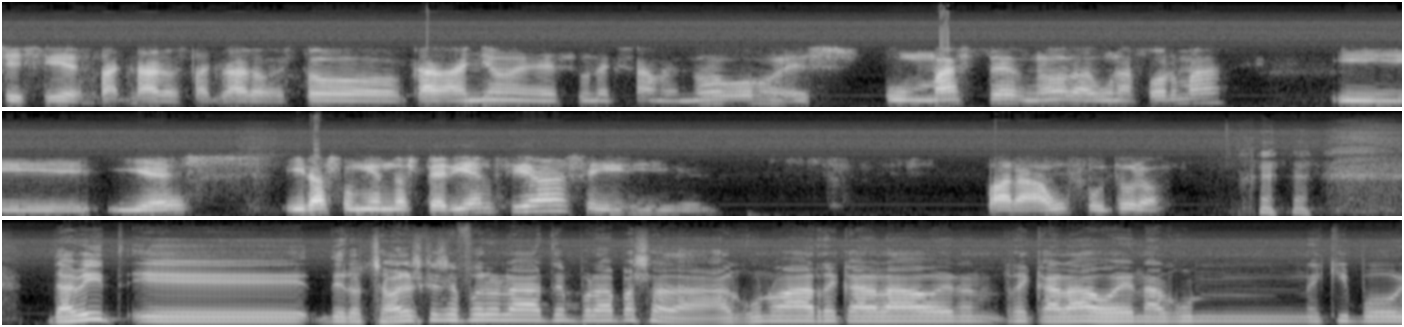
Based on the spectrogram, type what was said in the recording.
Sí, sí, está claro, está claro. Esto cada año es un examen nuevo, es un máster, ¿no? De alguna forma y, y es ir asumiendo experiencias y para un futuro. David, eh, de los chavales que se fueron la temporada pasada, ¿alguno ha recalado en, recalado en algún equipo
